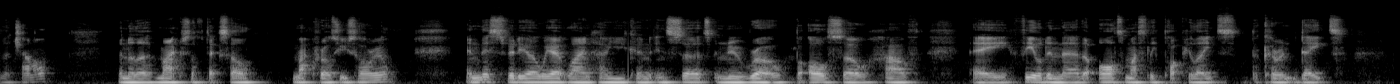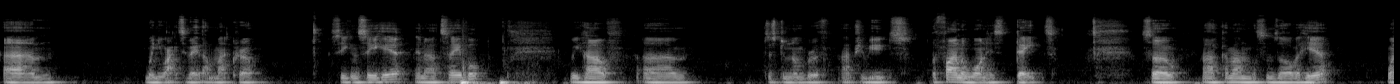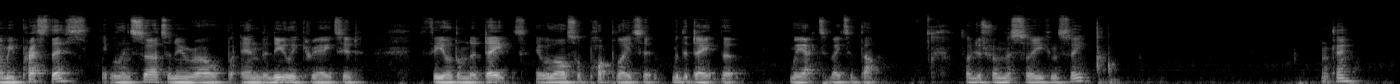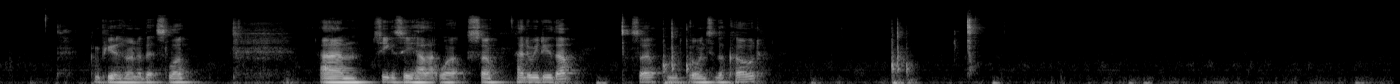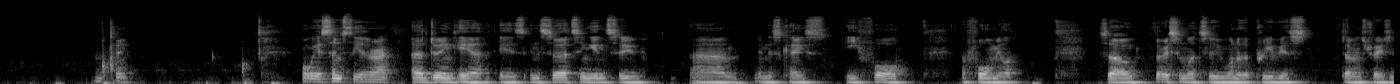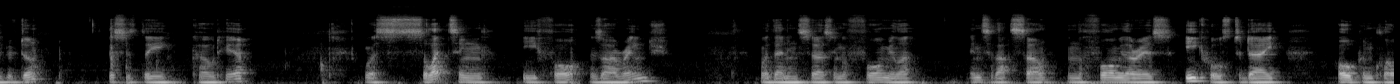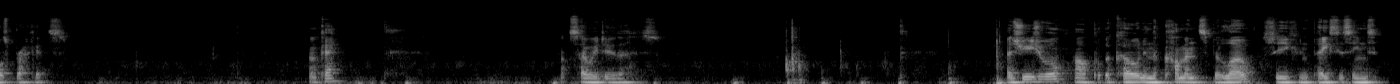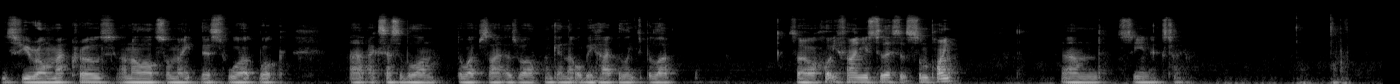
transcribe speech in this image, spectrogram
to the channel, another Microsoft Excel macro tutorial. In this video we outline how you can insert a new row but also have a field in there that automatically populates the current date um, when you activate that macro. So you can see here in our table we have um, just a number of attributes. The final one is date. So our command button's over here when we press this, it will insert a new row, but in the newly created field under date, it will also populate it with the date that we activated that. So I'll just run this so you can see. Okay. Computer's run a bit slow. Um, so you can see how that works. So how do we do that? So we go into the code. Okay. What we essentially are uh, doing here is inserting into, um, in this case, E4, a formula. So very similar to one of the previous demonstrations we've done. This is the code here. We're selecting E4 as our range. We're then inserting a formula into that cell and the formula is equals today open close brackets. Okay. That's how we do this. As usual, I'll put the code in the comments below so you can paste this into your own macros and I'll also make this workbook uh, accessible on the website as well. Again, that will be hyperlinked below. So I hope you find use to this at some point and see you next time.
